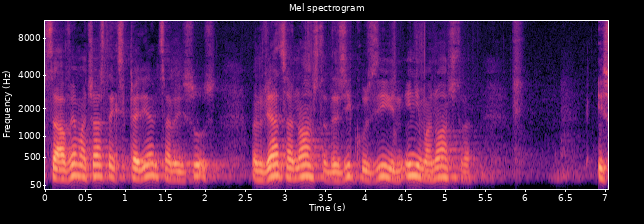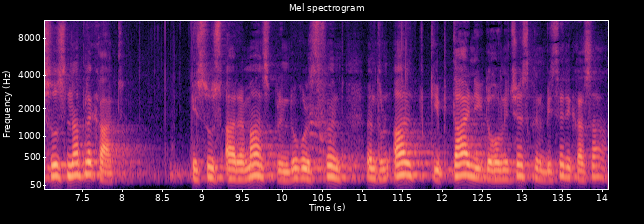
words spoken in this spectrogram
să avem această experiență a lui Isus în viața noastră, de zi cu zi, în inima noastră. Isus n-a plecat. Isus a rămas prin Duhul Sfânt într-un alt chip tainic, duhovnicesc în biserica sa.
